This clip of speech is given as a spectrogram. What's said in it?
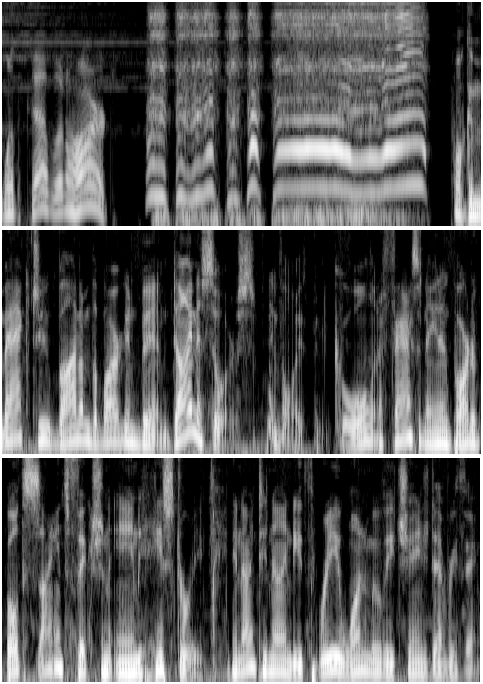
with Kevin Hart. Welcome back to Bottom of the Bargain Bin. Dinosaurs have always been cool and a fascinating part of both science fiction and history. In 1993, one movie changed everything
